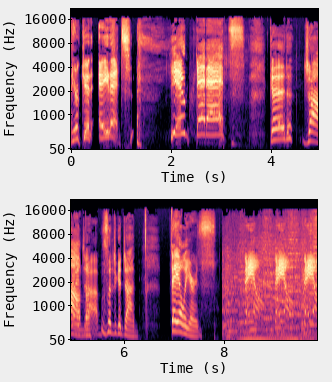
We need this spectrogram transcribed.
Your kid ate it. you did it. Good job. Good job. Such a good job. Failures. Fail. Fail. Fail.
